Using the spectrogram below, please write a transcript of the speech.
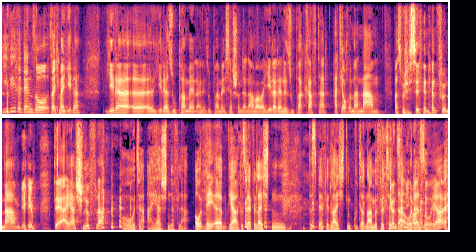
Wie, wie wäre denn so, sag ich mal, jeder, jeder, äh, jeder Superman, nein, Superman ist ja schon der Name, aber jeder, der eine Superkraft hat, hat ja auch immer einen Namen. Was würdest du denn dann für einen Namen geben? Der Eierschnüffler? Oh, der Eierschnüffler. Oh, nee, ähm, ja, das wäre vielleicht ein, das wäre vielleicht ein guter Name für ja Tinder oder machen. so, ja?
